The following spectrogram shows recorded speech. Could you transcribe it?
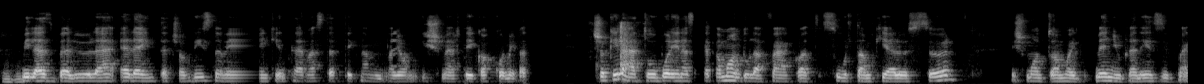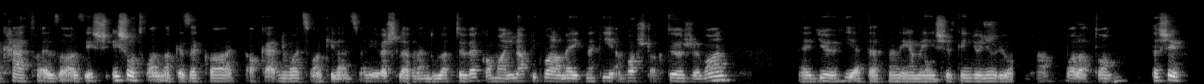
uh-huh. mi lesz belőle, eleinte csak dísznövényként termesztették, nem nagyon ismerték akkor még a és a kilátóból én ezeket a mandulafákat szúrtam ki először, és mondtam, hogy menjünk le, nézzük meg, hát ha ez az, és, és ott vannak ezek a akár 80-90 éves levendula tövek, a mai napig valamelyiknek ilyen vastag törzse van, egy hihetetlen élmény, és egyébként gyönyörű a Balaton. Tessék?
